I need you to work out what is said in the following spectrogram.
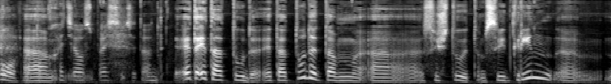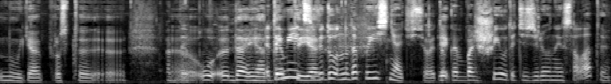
О, а, хотела спросить, это откуда? Это, это оттуда, это оттуда там э, существует там Sweet Green, э, ну я просто э, да, я Это имеется я... в виду, надо пояснять все. Это я... как большие вот эти зеленые салаты.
